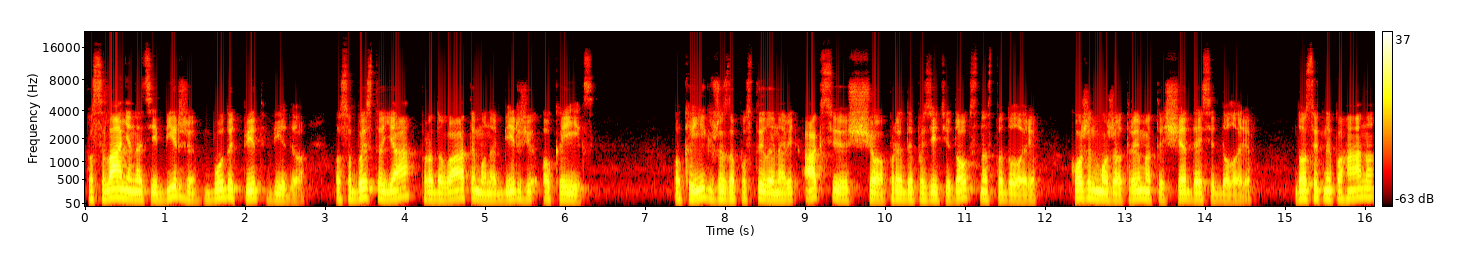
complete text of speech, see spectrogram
Посилання на ці біржі будуть під відео. Особисто я продаватиму на біржі OKX. OKX вже запустили навіть акцію, що при депозиті DOX на 100 доларів кожен може отримати ще 10 доларів. Досить непогано.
